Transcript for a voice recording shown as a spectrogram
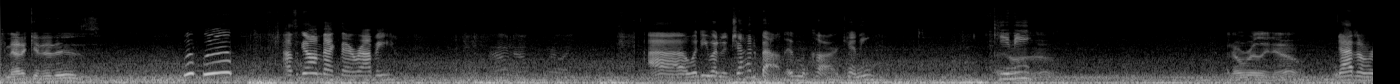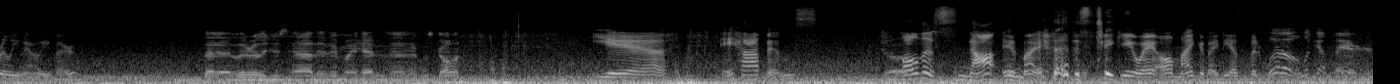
Connecticut it is. Whoop whoop. How's it going back there, Robbie? I don't know, really. Uh, what do you want to chat about in the car, Kenny? Kenny? I don't know. I don't really know. I don't really know either. That I literally just had it in my head and then it was gone. Yeah, it happens. Duh. All the snot in my head is taking away all my good ideas, but whoa, look out there.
